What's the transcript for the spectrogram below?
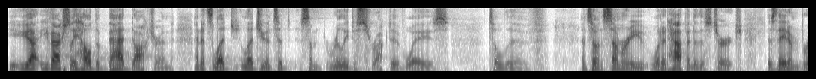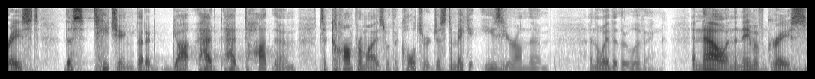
You, have actually held a bad doctrine, and it's led, led you into some really destructive ways to live. And so, in summary, what had happened to this church is they'd embraced this teaching that had, got, had, had taught them to compromise with the culture just to make it easier on them and the way that they're living. And now, in the name of grace,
